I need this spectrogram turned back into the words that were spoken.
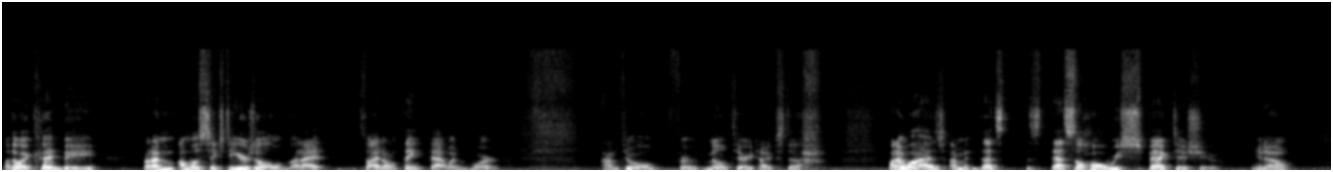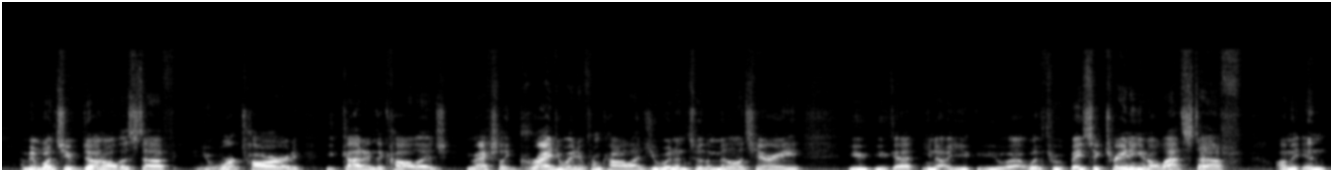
although I could be, but I'm almost 60 years old, but I, so I don't think that would work. I'm too old for military type stuff. But I was, I mean, that's, that's the whole respect issue, you know. I mean, once you've done all this stuff, you worked hard, you got into college, you actually graduated from college, you went into the military, you, you got, you know, you, you uh, went through basic training and all that stuff on the in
